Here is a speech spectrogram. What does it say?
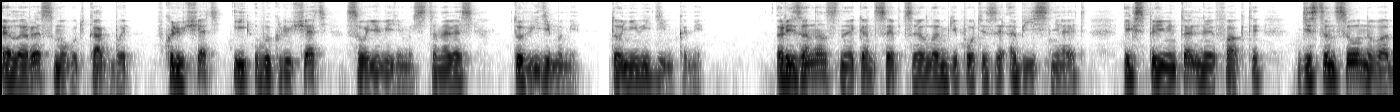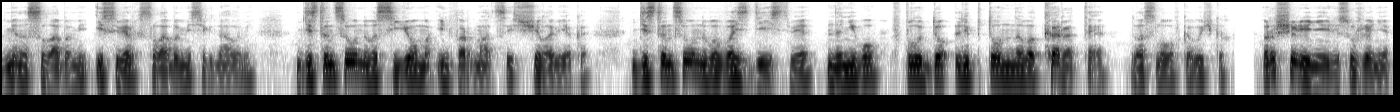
ЛРС могут как бы включать и выключать свою видимость, становясь то видимыми, то невидимками. Резонансная концепция ЛМ-гипотезы объясняет экспериментальные факты дистанционного обмена слабыми и сверхслабыми сигналами, дистанционного съема информации с человека, дистанционного воздействия на него вплоть до лептонного карате, два слова в кавычках, расширения или сужения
